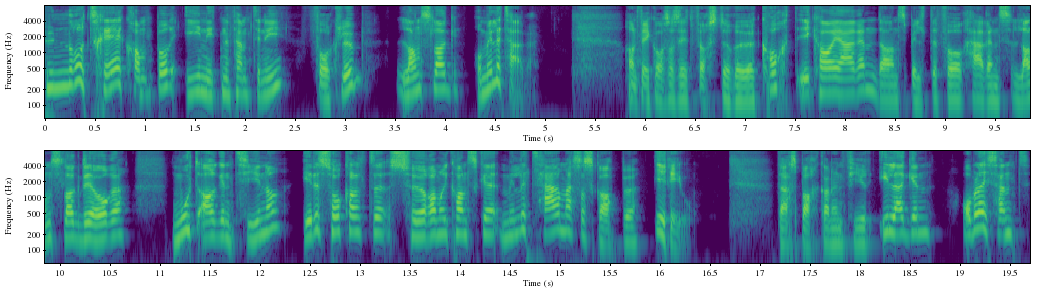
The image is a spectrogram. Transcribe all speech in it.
103 kamper i 1959 for klubb, landslag og militære. Han fikk også sitt første røde kort i karrieren da han spilte for Hærens landslag det året, mot Argentina i det såkalte søramerikanske militærmesterskapet i Rio. Der sparka han en fyr i leggen og ble sendt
